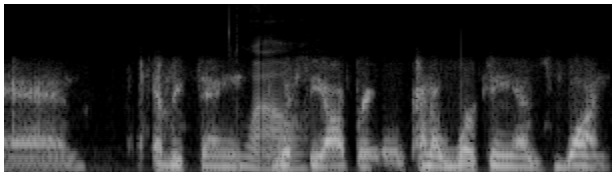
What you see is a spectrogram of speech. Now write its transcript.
and everything Wow. with the operator kind of working as one,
